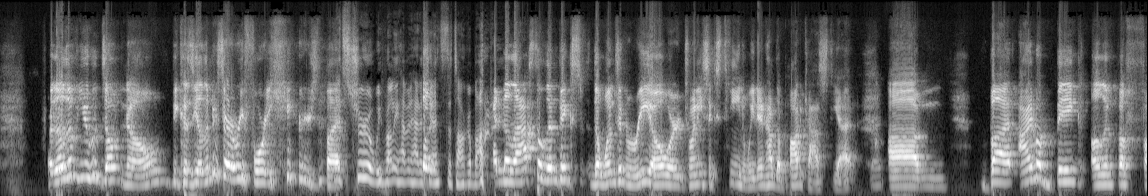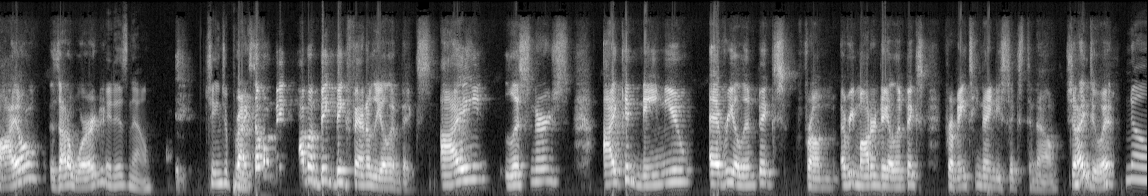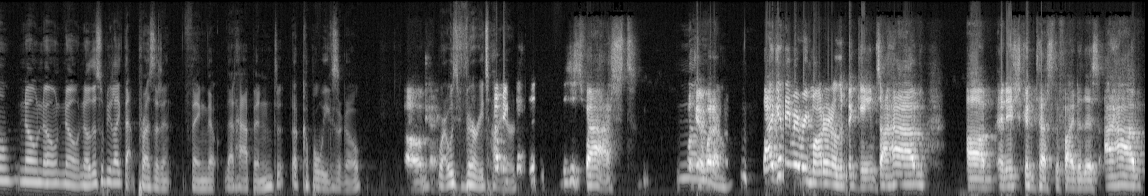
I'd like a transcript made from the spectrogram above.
for those of you who don't know, because the Olympics are every four years, but That's true. We probably haven't had a chance to talk about it. and the last Olympics, the ones in Rio were 2016. We didn't have the podcast yet. Um, but I'm a big Olympophile. Is that a word? It is now. Change of Right. So I'm a big, I'm a big, big fan of the Olympics. I listeners, I could name you every Olympics from every modern day Olympics from 1896 to now. Should I do it? No, no, no, no, no. This will be like that president thing that that happened a couple weeks ago. Oh, okay. where I was very I mean, tired. this, is fast. No, okay, whatever. no. I can name every modern Olympic Games. I have, um, and Ish can testify to this. I have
